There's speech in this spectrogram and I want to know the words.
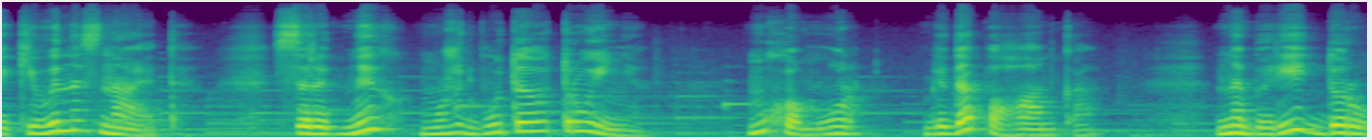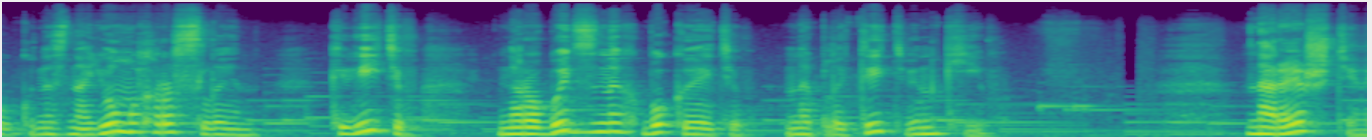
які ви не знаєте. Серед них можуть бути отруйні, мухомор, бліда поганка. Не беріть до рук незнайомих рослин, квітів, не робіть з них букетів, не плетіть вінків. Нарешті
